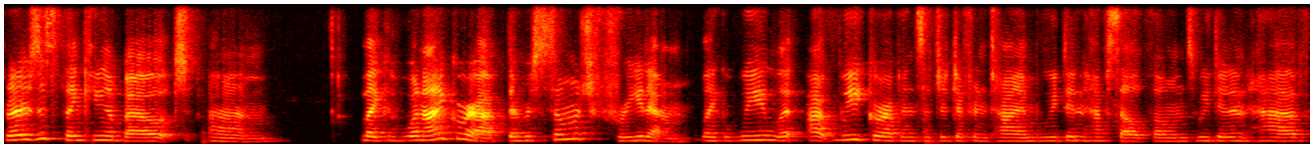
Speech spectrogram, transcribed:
But I was just thinking about um, like when I grew up, there was so much freedom. Like we we grew up in such a different time. We didn't have cell phones. We didn't have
